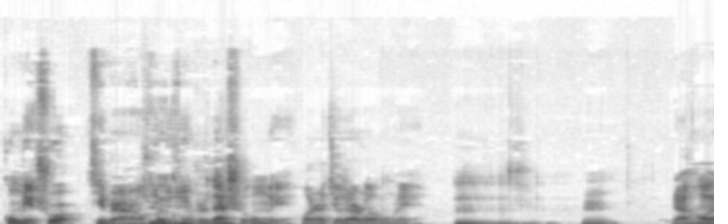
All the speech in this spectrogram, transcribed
公里数基本上会控制在嗯十公里或者九点多公里。嗯嗯嗯，嗯，然后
